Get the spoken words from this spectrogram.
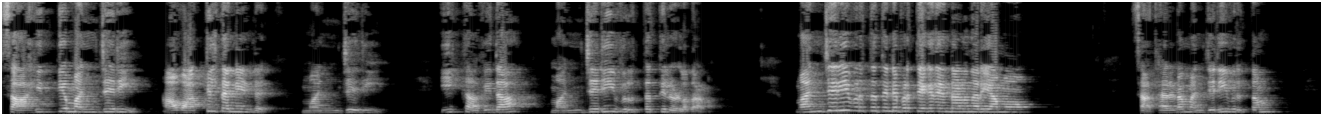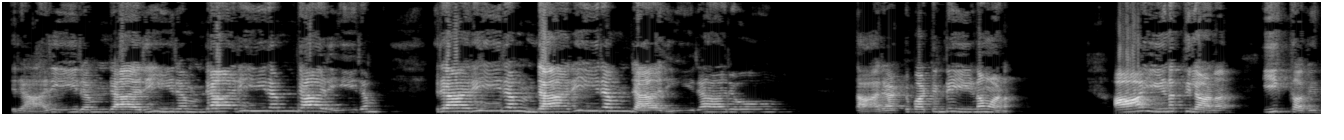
സാഹിത്യമഞ്ജരി ആ വാക്കിൽ തന്നെയുണ്ട് മഞ്ജരി ഈ കവിത മഞ്ജരി വൃത്തത്തിലുള്ളതാണ്. മഞ്ജരി വൃത്തത്തിന്റെ പ്രത്യേകത എന്താണെന്ന് അറിയാമോ സാധാരണ മഞ്ജരി വൃത്തം രാരീരം രാരീരം രാരീരം രാരീരം രാരീരം രാരീരം രാരീരാരോ. താരാട്ടുപാട്ടിന്റെ ഈണമാണ്. ആ ഈണത്തിലാണ് ഈ കവിത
